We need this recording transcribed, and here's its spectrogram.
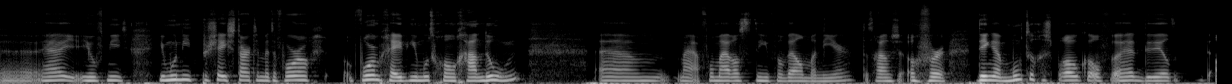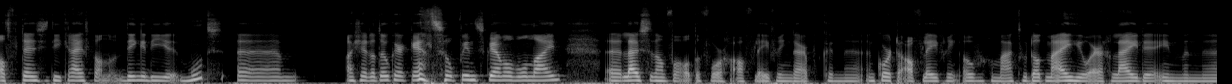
uh, hè, je, hoeft niet, je moet niet per se starten met de vorm, vormgeving, je moet gewoon gaan doen. Um, maar ja, voor mij was het in ieder geval wel een manier. Dat trouwens over dingen moeten gesproken, of uh, de, de advertenties die je krijgt van dingen die je moet. Um, als je dat ook herkent op Instagram of online, uh, luister dan vooral de vorige aflevering. Daar heb ik een, uh, een, korte aflevering over gemaakt. Hoe dat mij heel erg leidde in mijn, uh,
